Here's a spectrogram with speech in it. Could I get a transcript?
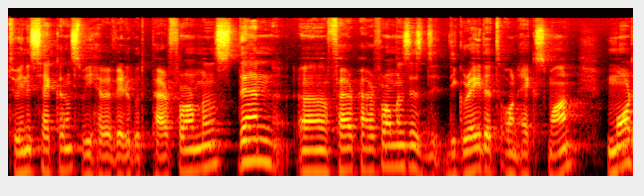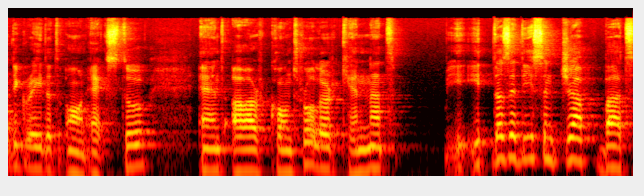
20 seconds. We have a very good performance. Then uh, fair performance is degraded on X1, more degraded on X2, and our controller cannot, it does a decent job, but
